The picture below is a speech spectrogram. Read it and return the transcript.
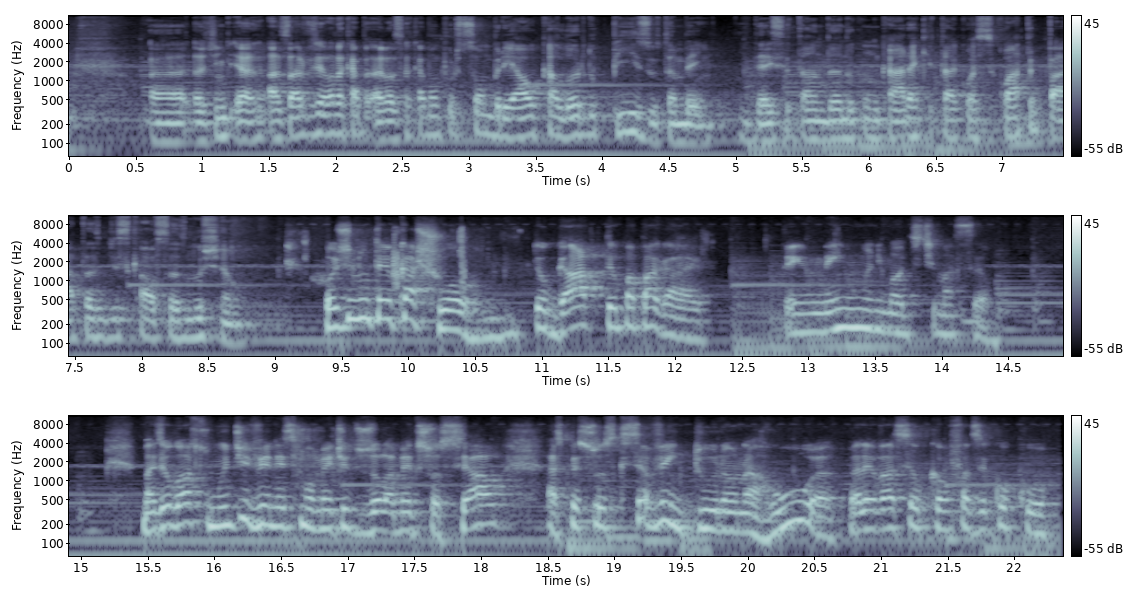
a, gente, as árvores elas acabam, elas acabam por sombrear o calor do piso também. E daí você tá andando com um cara que tá com as quatro patas descalças no chão. Hoje não tenho cachorro, tenho gato, tenho papagaio. Tenho nenhum animal de estimação. Mas eu gosto muito de ver nesse momento de isolamento social as pessoas que se aventuram na rua para levar seu cão fazer cocô.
